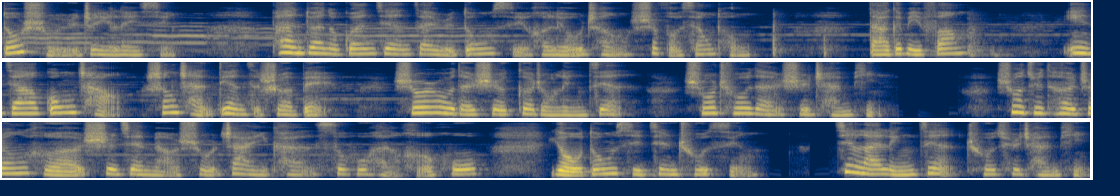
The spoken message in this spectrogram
都属于这一类型。判断的关键在于东西和流程是否相同。打个比方，一家工厂生产电子设备，输入的是各种零件，输出的是产品。数据特征和事件描述乍一看似乎很合乎有东西进出型，进来零件，出去产品。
